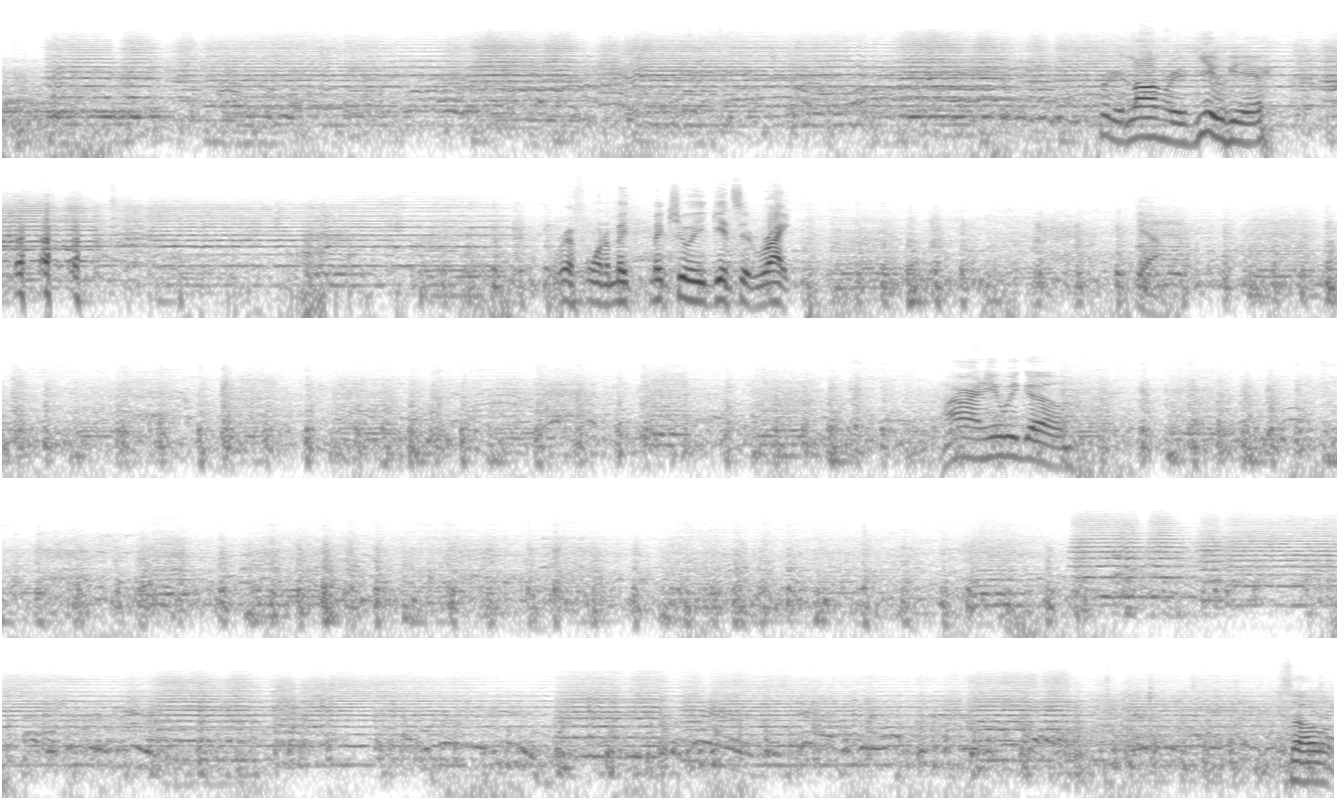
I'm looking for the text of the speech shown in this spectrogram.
Pretty long review here. Ref want to make make sure he gets it right. Right, here we go. So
